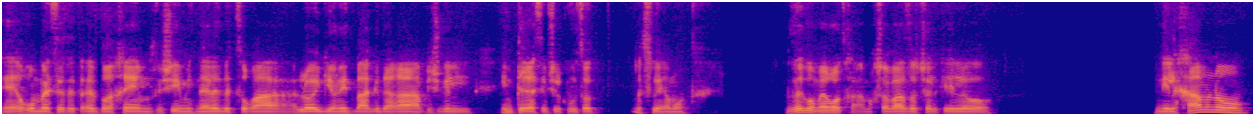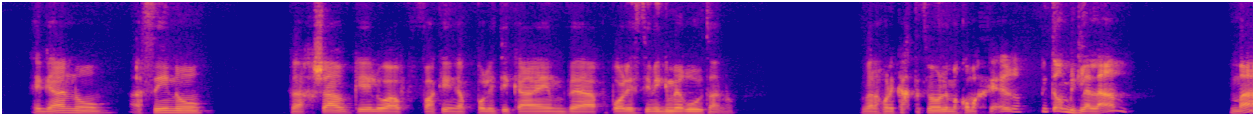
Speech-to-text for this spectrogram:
אה, רומסת את האזרחים ושהיא מתנהלת בצורה לא הגיונית בהגדרה בשביל אינטרסים של קבוצות מסוימות. זה גומר אותך, המחשבה הזאת של כאילו נלחמנו, הגענו, עשינו, ועכשיו כאילו הפאקינג הפוליטיקאים והפופוליסטים יגמרו אותנו. ואנחנו ניקח את עצמנו למקום אחר פתאום בגללם? מה?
